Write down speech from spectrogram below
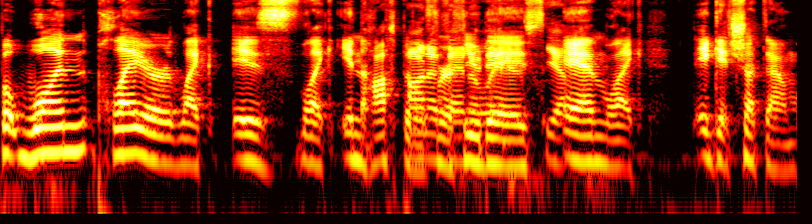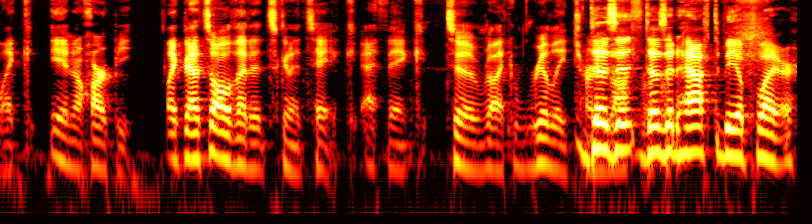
But one player like is like in the hospital On for a few days Yeah. and like it gets shut down like in a heartbeat Like that's all that it's gonna take, I think, to like really turn. Does it? it does it have to be a player?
